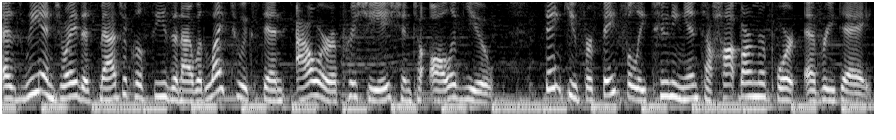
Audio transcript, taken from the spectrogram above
As we enjoy this magical season, I would like to extend our appreciation to all of you. Thank you for faithfully tuning in to Hot Barn Report every day.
